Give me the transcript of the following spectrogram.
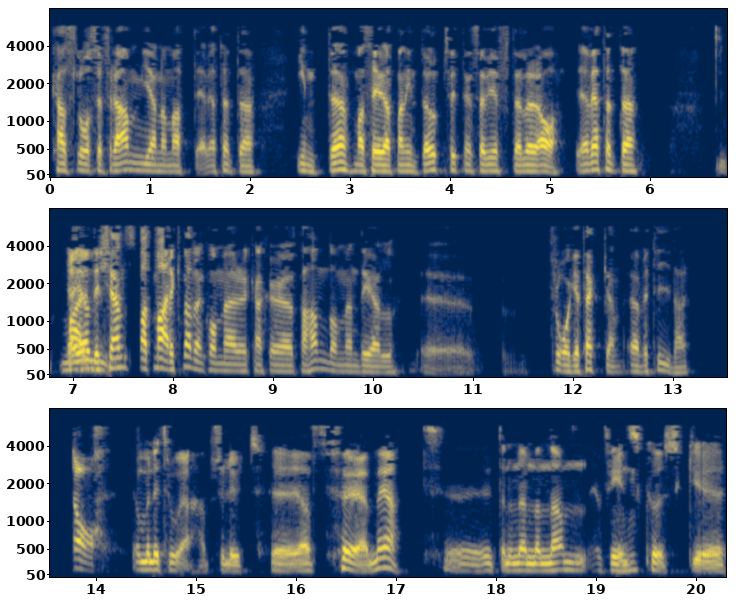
kan slå sig fram genom att, jag vet inte, inte, man säger att man inte har uppsittningsavgift eller ja, jag vet inte. Ja, Det känns som att marknaden kommer kanske ta hand om en del eh, frågetecken över tid här. Ja, ja men det tror jag absolut. Eh, jag har för mig att, eh, utan att nämna namn, en finsk mm. kusk eh,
